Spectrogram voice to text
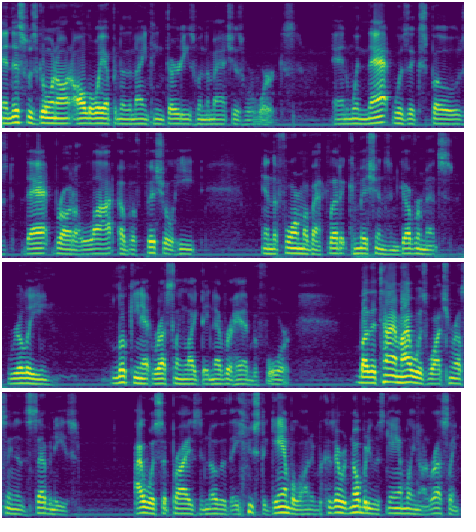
And this was going on all the way up into the 1930s when the matches were works. And when that was exposed, that brought a lot of official heat in the form of athletic commissions and governments really looking at wrestling like they never had before. By the time I was watching wrestling in the 70s, I was surprised to know that they used to gamble on it because there was nobody was gambling on wrestling.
